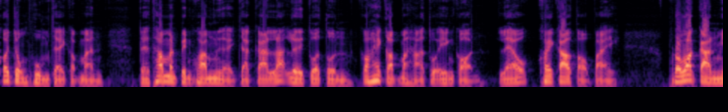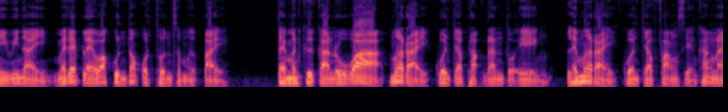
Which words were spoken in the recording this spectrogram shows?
ก็จงภูมิใจกับมัน แต่ถ้ามันเป็นความเหนื่อยจากการละเลยตัวตน ก็ให้กลับมาหาตัวเองก่อน แล้วค่อยก้าวต่อไป เพราะว่าการมีวินัยไม่ได้แปลว่าคุณต้องอดทนเสมอไป แต่มันคือการรู้ว่าเมื่อไหร่ควรจะผลักดันตัวเอง และเมื่อไหร่ควรจะฟังเสียงข้างใน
